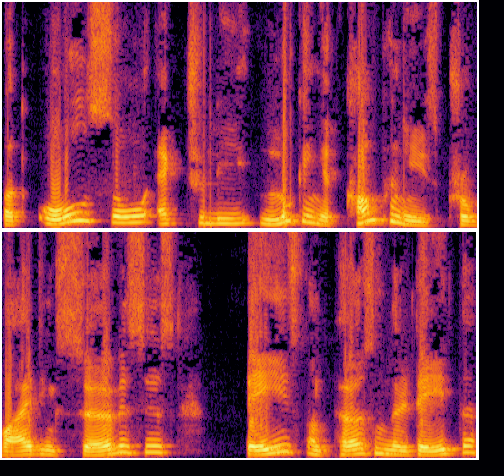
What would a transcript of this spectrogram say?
but also actually looking at companies providing services based on personal data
